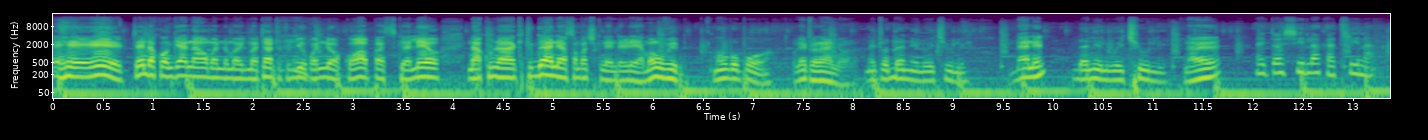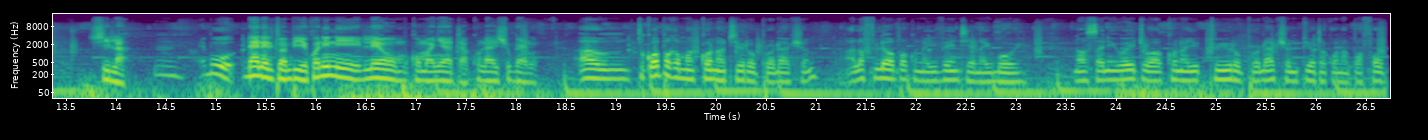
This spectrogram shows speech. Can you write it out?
eh, eh, tutaenda kuongea nao maneno mawili matatu, tujue kwa nini wako hapa siku ya leo na kuna kitu gani hasa ambacho kinaendelea. Mambo vipi? Mambo poa, Unaitwa nani? Wana? naitwa Daniel Wechuli. Daniel, Daniel Wechuli. na wewe Naitwa Sheila Katrina. Shila. Hebu Daniel, tuambie kwa nini leo mko Manyata, kuna ishu gani? Um, tuko hapa kama Kona to Euro Production, alafu leo hapa kuna event ya Naiboy na wasanii wetu wa Kona to Euro Production pia watakuwa na perform,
